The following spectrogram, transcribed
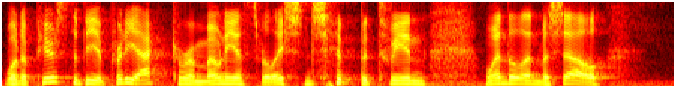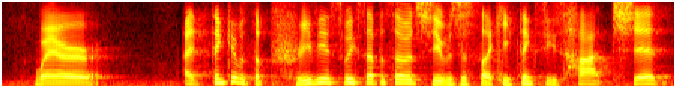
what appears to be a pretty acrimonious relationship between Wendell and Michelle, where I think it was the previous week's episode. She was just like, he thinks he's hot shit.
